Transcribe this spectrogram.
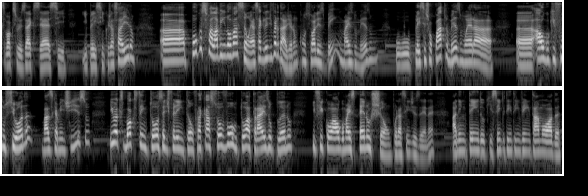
Xbox Series X, S e Play 5 já saíram. Uh, pouco se falava em inovação, essa é a grande verdade. Eram consoles bem mais do mesmo. O PlayStation 4 mesmo era uh, algo que funciona, basicamente isso. E o Xbox tentou ser diferentão, fracassou, voltou atrás o plano e ficou algo mais pé no chão, por assim dizer, né? A Nintendo, que sempre tenta inventar a moda,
